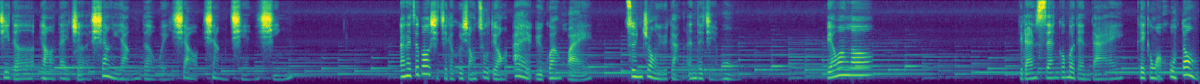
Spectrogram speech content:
记得要带着向阳的微笑向前行。那来这波是一个非常注重爱与关怀、尊重与感恩的节目。不要忘喽！迪兰斯安公播电台可以跟我互动，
